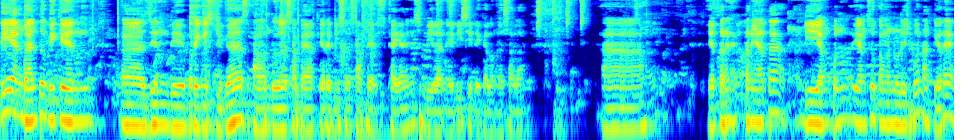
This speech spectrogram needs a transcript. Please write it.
dia yang bantu bikin eh, Zin di Beringis juga. Alhamdulillah sampai akhirnya bisa sampai kayaknya 9 edisi deh kalau nggak salah. Eh, ya ter- ternyata di yang pen- yang suka menulis pun akhirnya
